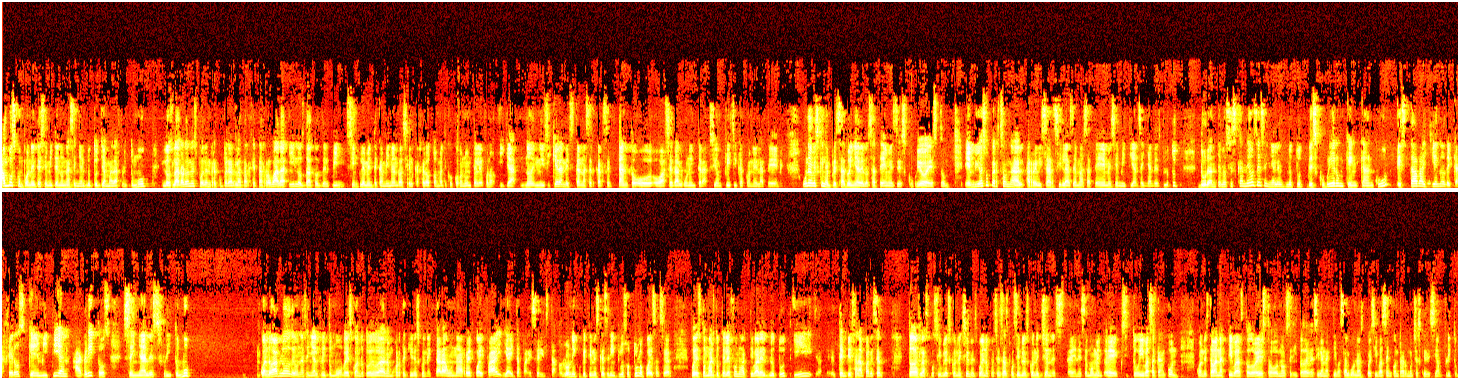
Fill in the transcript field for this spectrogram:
Ambos componentes emiten una señal Bluetooth llamada Free to Move. Los ladrones pueden recuperar la tarjeta robada y los datos del PIN simplemente caminando hacia el cajero automático con un teléfono y ya. No, ni siquiera necesitan acercarse tanto o, hacer alguna interacción física con el ATM. Una vez que la empresa dueña de los ATMs descubrió esto, envió a su personal a revisar si las demás ATMs emitían señales Bluetooth. Durante los escaneos de señales Bluetooth descubrieron que en Cancún estaba lleno de cajeros que emitían a gritos señales free to move. Cuando hablo de una señal free to move es cuando tú a lo mejor te quieres conectar a una red Wi-Fi y ahí te aparece el listado. Lo único que tienes que hacer, incluso tú lo puedes hacer, puedes tomar tu teléfono, activar el Bluetooth y te empiezan a aparecer todas las posibles conexiones. Bueno, pues esas posibles conexiones, en ese momento, eh, si tú ibas a Cancún, cuando estaban activas todo esto, o no sé si todavía sigan activas algunas, pues ibas a encontrar muchas que decían free to.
